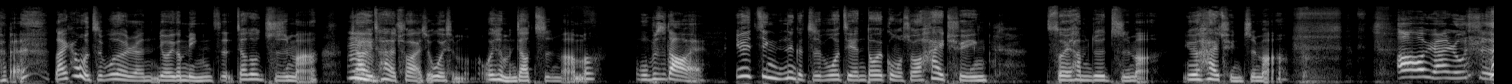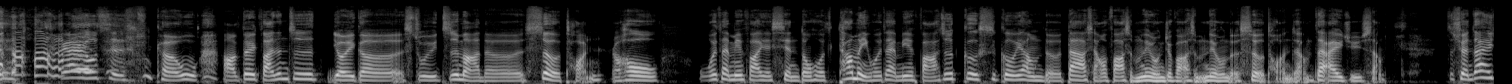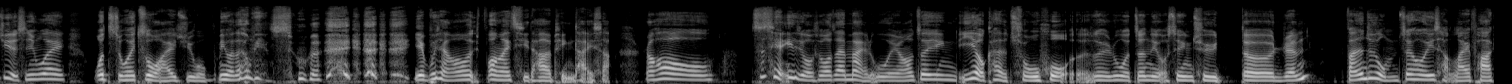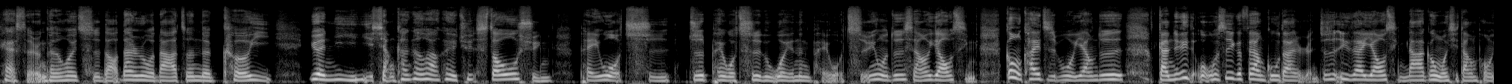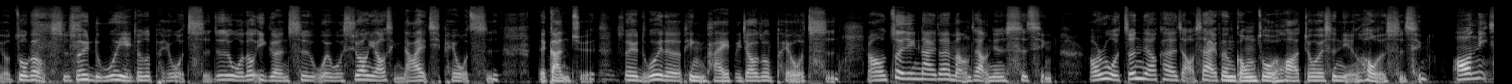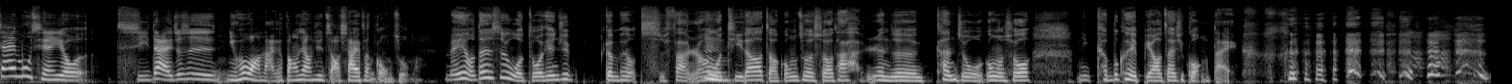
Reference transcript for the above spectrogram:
来看我直播的人有一个名字叫做芝麻，家瑜猜得出来是为什么吗？为什么叫芝麻吗？我不知道哎、欸，因为进那个直播间都会跟我说害群，所以他们就是芝麻，因为害群之马。哦，原来如此，原来如此，可恶！好，对，反正就是有一个属于芝麻的社团，然后。我会在里面发一些线动，或者他们也会在里面发，就是各式各样的，大家想要发什么内容就发什么内容的社团，这样在 IG 上。选在 IG 也是因为我只会做 IG，我没有在用脸书，也不想要放在其他的平台上。然后之前一直有说在卖卤味，然后最近也有开始出货了，所以如果真的有兴趣的人。反正就是我们最后一场 live podcast 的人可能会吃到，但如果大家真的可以愿意想看看的话，可以去搜寻陪我吃，就是陪我吃卤味那个陪我吃，因为我就是想要邀请跟我开直播一样，就是感觉一我我是一个非常孤单的人，就是一直在邀请大家跟我一起当朋友做各种事，所以卤味也就是陪我吃，就是我都一个人吃卤味，我希望邀请大家一起陪我吃的感觉，所以卤味的品牌也叫做陪我吃。然后最近大家都在忙这两件事情。然后，如果真的要开始找下一份工作的话，就会是年后的事情。哦，你现在目前有期待，就是你会往哪个方向去找下一份工作吗？没有，但是我昨天去跟朋友吃饭，然后我提到找工作的时候，嗯、他很认真的看着我，跟我说：“你可不可以不要再去广代？”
